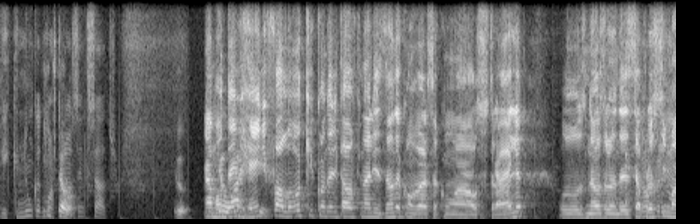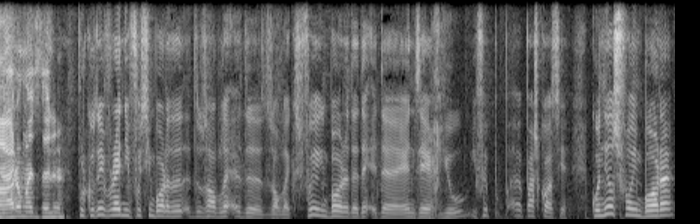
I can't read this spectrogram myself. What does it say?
e que nunca demonstraram-se interessados. Eu- Ah, o David acho Haney que- falou que quando ele estava finalizando a conversa com a Austrália, os neozelandeses se aproximaram, mas ele. Porque o Dave Rainey foi-se embora dos, All Bla- de- dos All Blacks, foi embora da, da NZRU e foi para a Escócia. Quando eles foram embora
